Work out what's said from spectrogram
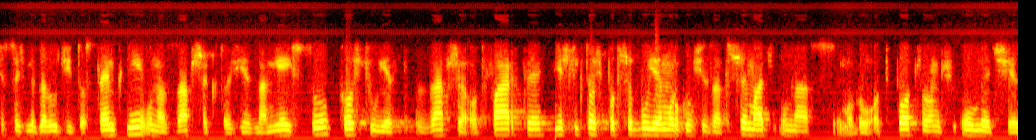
Jesteśmy dla ludzi dostępni, u nas zawsze ktoś jest na miejscu, kościół jest zawsze otwarty. Jeśli ktoś potrzebuje, mogą się zatrzymać u nas, mogą odpocząć, umyć się,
